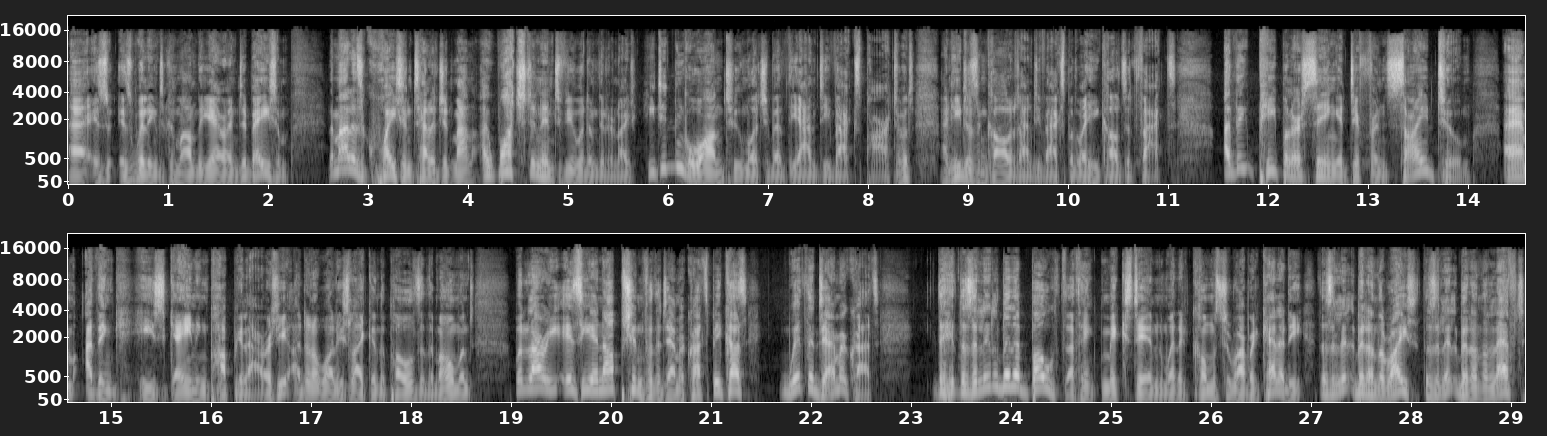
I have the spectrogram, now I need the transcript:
uh, is, is willing to come on the air and debate him. The man is a quite intelligent man. I watched an interview with him the other night. He didn't go on too much about the anti vax part of it, and he doesn't call it anti vax, by the way, he calls it facts. I think people are seeing a different side to him. Um, I think he's gaining popularity. I don't know what he's like in the polls at the moment. But, Larry, is he an option for the Democrats? Because with the Democrats, there's a little bit of both, I think, mixed in when it comes to Robert Kennedy. There's a little bit on the right, there's a little bit on the left.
